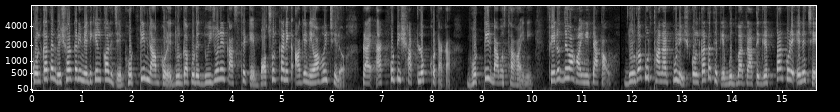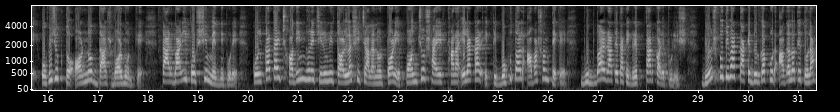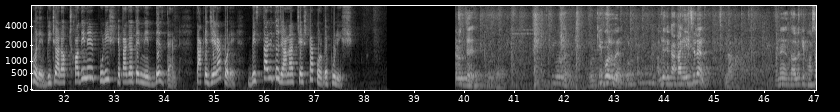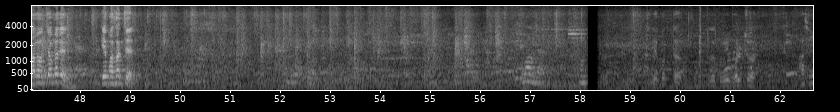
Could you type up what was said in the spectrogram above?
কলকাতার বেসরকারি মেডিকেল কলেজে ভর্তির নাম করে দুর্গাপুরের দুইজনের কাছ থেকে বছরখানেক আগে নেওয়া হয়েছিল প্রায় এক কোটি ষাট লক্ষ টাকা। ভর্তির ব্যবস্থা হয়নি। ফেরত দেওয়া হয়নি টাকাও। দুর্গাপুর থানার পুলিশ কলকাতা থেকে বুধবার রাতে গ্রেপ্তার করে এনেছে অভিযুক্ত অর্ণব দাস বর্মনকে। তার বাড়ি পশ্চিম মেদিনীপুরে। কলকাতায় ছদিন ধরে চিরুনি তল্লাশি চালানোর পরে পঞ্চসায়ের থানা এলাকার একটি বহুতল আবাসন থেকে বুধবার রাতে তাকে গ্রেপ্তার করে পুলিশ। বৃহস্পতিবার তাকে দুর্গাপুর আদালতে তোলা হলে বিচারক ছদিনের পুলিশ হেফাজতের নির্দেশ দেন। তাকে জেরা করে বিস্তারিত জানার চেষ্টা করবে পুলিশ। কি বলবেন? আপনি কি টাকা নিয়েছিলেন? না। মানে তাহলে কি ফাঁসানো হচ্ছে আপনাকে? কে ফাঁসাচ্ছে? ইয়ে করতে হবে? তো তুমি বলছো। আসুন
